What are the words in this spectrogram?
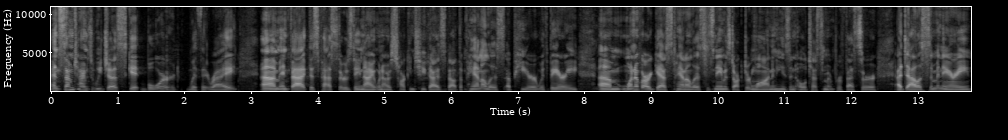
and sometimes we just get bored with it, right? Um, in fact, this past Thursday night, when I was talking to you guys about the panelists up here with Barry, um, one of our guest panelists, his name is Dr. Juan, and he's an Old Testament professor at Dallas Seminary,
